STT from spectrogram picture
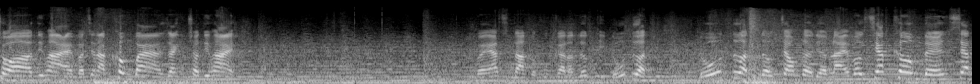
cho team 2 và sẽ là không ba dành cho team hai. Với Aston của Kuka đón nước thì đố tượt đố tượt được trong thời điểm này. Vâng xét không đến, xét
